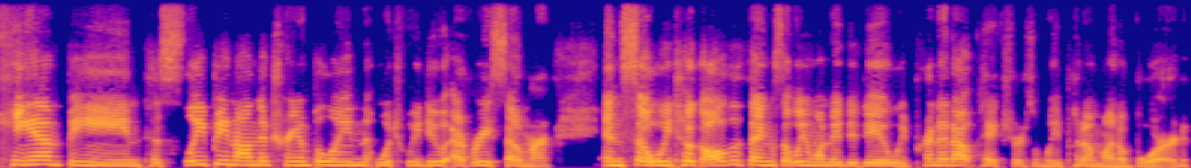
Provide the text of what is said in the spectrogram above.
camping to sleeping on the trampoline, which we do every summer. And so we took all the things that we wanted to do, we printed out pictures and we put them on a board.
